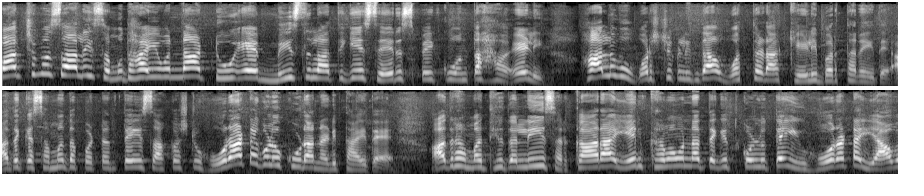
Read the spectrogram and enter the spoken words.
ಪಂಚಮಸಾಲಿ ಸಮುದಾಯವನ್ನ ಟು ಎ ಮೀಸಲಾತಿಗೆ ಸೇರಿಸಬೇಕು ಅಂತ ಹೇಳಿ ಹಲವು ವರ್ಷಗಳಿಂದ ಒತ್ತಡ ಕೇಳಿ ಬರ್ತಾನೆ ಇದೆ. ಅದಕ್ಕೆ ಸಂಬಂಧಪಟ್ಟಂತೆ ಸಾಕಷ್ಟು ಹೋರಾಟಗಳು ಕೂಡ ನಡೀತಾ ಇದೆ. ಅದರ ಮಧ್ಯದಲ್ಲಿ ಸರ್ಕಾರ ಏನ್ ಕ್ರಮವನ್ನ ತೆಗೆದುಕೊಳ್ಳುತ್ತೆ, ಈ ಹೋರಾಟ ಯಾವ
